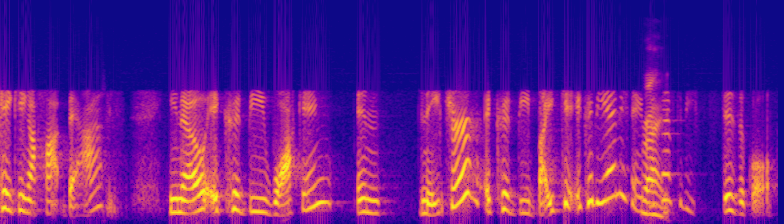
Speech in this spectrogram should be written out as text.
taking a hot bath. You know, it could be walking in nature. It could be biking. It could be anything. It right. doesn't have to be physical.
